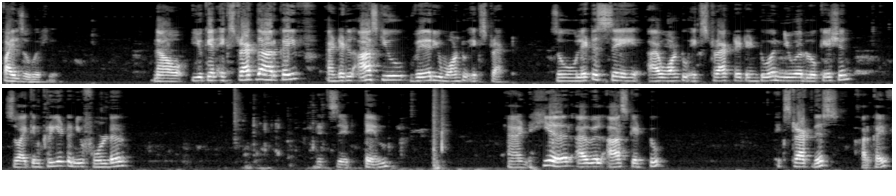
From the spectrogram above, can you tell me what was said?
files over here. Now you can extract the archive and it will ask you where you want to extract. So let us say I want to extract it into a newer location. So I can create a new folder. Let's say temp. And here I will ask it to extract this archive.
